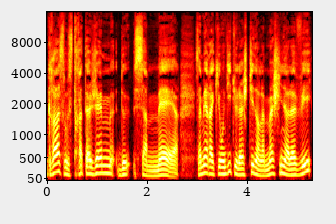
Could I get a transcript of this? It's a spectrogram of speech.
grâce au stratagème de sa mère. Sa mère à qui on dit tu l'as acheté dans la machine à laver.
